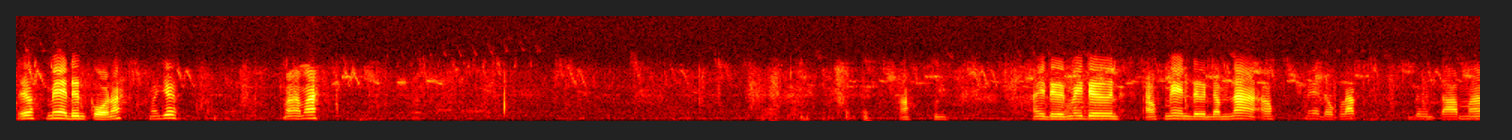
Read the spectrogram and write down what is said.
เร็วแม่เดินก่อนนะมาเยอะ มามาเอาคุณ ให้เดินไม่เดิน เอาแม่เดินดำหน้า เอาแม่ดอกรัก เดินตามมา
